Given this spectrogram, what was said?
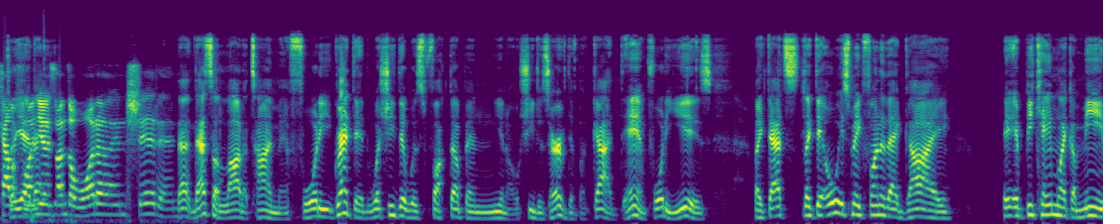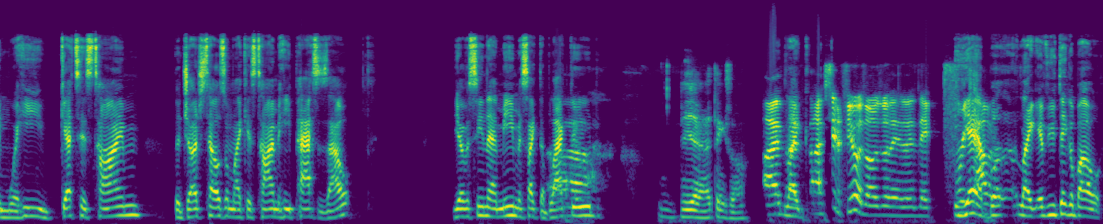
So, yeah, California that- is underwater and shit, and That that's a lot of time, man. Forty. Granted, what she did was fucked up, and you know she deserved it. But god damn, forty years. Like that's like they always make fun of that guy. It, it became like a meme where he gets his time. The judge tells him like his time, and he passes out. You ever seen that meme? It's like the black Uh, dude. yeah, I think so. I've, like- I've I've seen a few of those where they they freak yeah, out. but like if you think about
